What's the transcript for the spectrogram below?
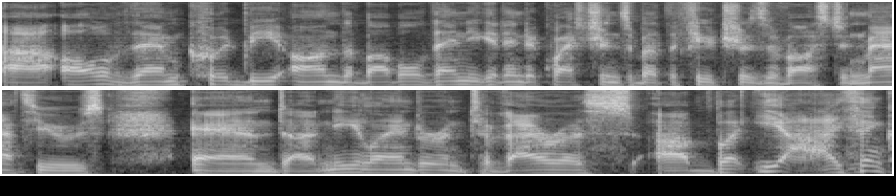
Uh, all of them could be on the bubble. Then you get into questions about the futures of Auston Matthews and uh, Nylander and Tavares. Uh, but yeah, I think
